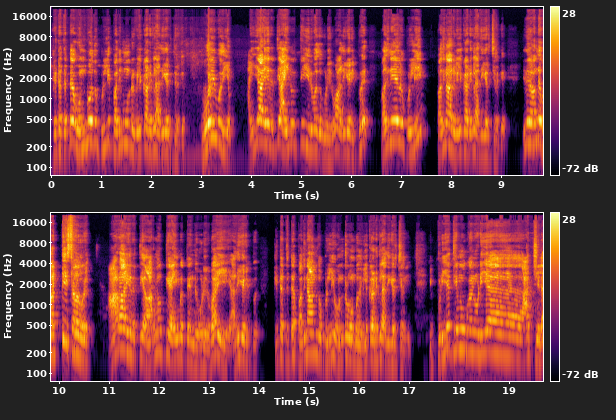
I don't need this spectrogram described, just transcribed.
கிட்டத்தட்ட ஒன்பது புள்ளி பதிமூன்று விழுக்காடுகள் அதிகரித்திருக்கு. ஓய்வூதியம் ஐயாயிரத்தி ஐநூத்தி இருபது கோடி ரூபாய் அதிகரிப்பு. பதினேழு புள்ளி பதினாறு விழுக்காடுகள் அதிகரிச்சிருக்கு. இதுல வந்து வட்டி செலவுகள் ஆறாயிரத்தி அறுநூத்தி ஐம்பத்தி ஐந்து கோடி ரூபாய் அதிகரிப்பு. கிட்டத்தட்ட பதினான்கு புள்ளி ஒன்று ஒன்பது விழுக்காடுகள் அதிகரிச்சிருக்கு. இப்படியே திமுகனுடைய ஆட்சியில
